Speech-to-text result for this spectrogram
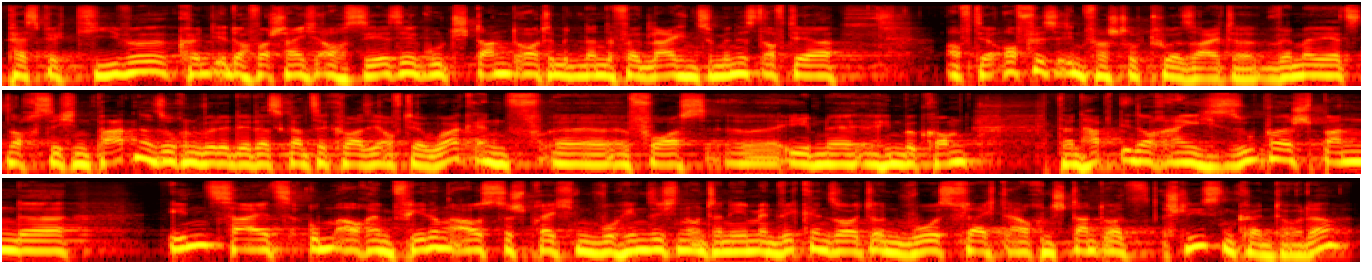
Perspektive, könnt ihr doch wahrscheinlich auch sehr, sehr gut Standorte miteinander vergleichen, zumindest auf der, auf der Office-Infrastrukturseite. Wenn man jetzt noch sich einen Partner suchen würde, der das Ganze quasi auf der Work-and-Force-Ebene hinbekommt, dann habt ihr doch eigentlich super spannende Insights, um auch Empfehlungen auszusprechen, wohin sich ein Unternehmen entwickeln sollte und wo es vielleicht auch einen Standort schließen könnte, oder?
